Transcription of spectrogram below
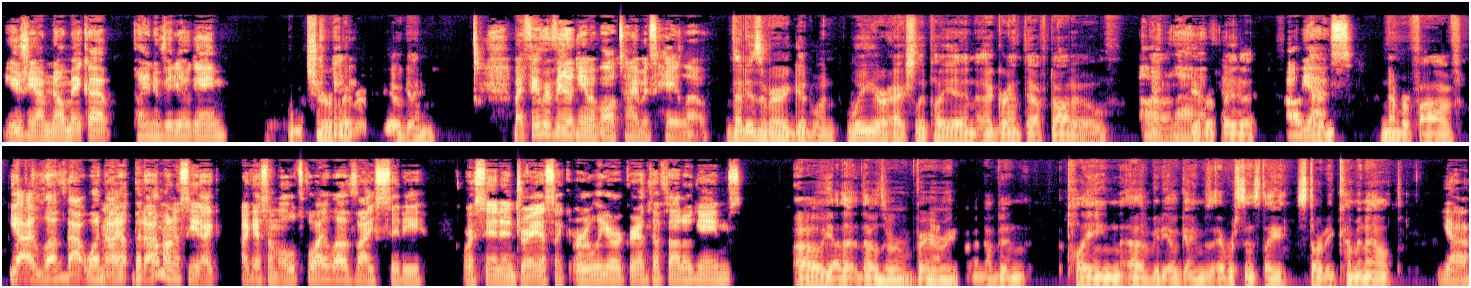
usually I'm no makeup playing a video game. What's your favorite video game? My favorite video game of all time is Halo. That is a very good one. We are actually playing uh, Grand Theft Auto. Oh, I Uh, love you ever play that. that? Oh, yes. Number five. Yeah, I love that one. I but I'm honestly, I I guess I'm old school. I love Vice City or San Andreas, like earlier Grand Theft Auto games. Oh yeah, that, those are Mhm. very Yeah. very fun. I've been playing uh, video games ever since they started coming out. Yeah,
